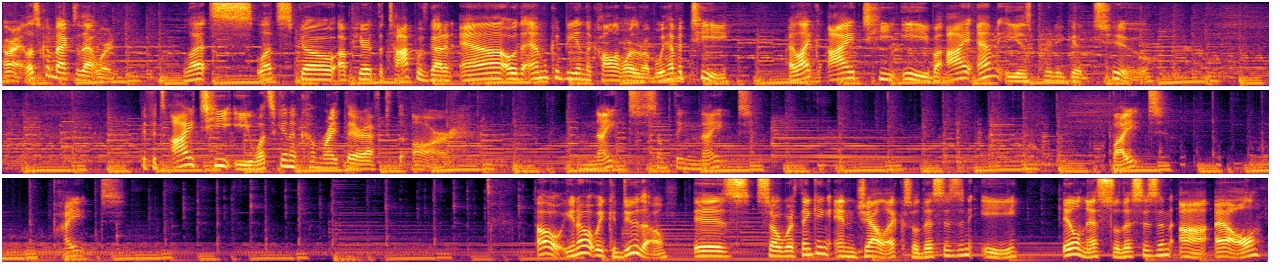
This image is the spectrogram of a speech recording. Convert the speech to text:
All right, let's come back to that word. Let's let's go up here at the top. We've got an M. Oh, the M could be in the column or the row, but we have a T. I like I-T-E, but I-M-E is pretty good too. If it's I-T-E, what's gonna come right there after the R? Night, something night. Bite. Pite. Oh, you know what we could do though, is, so we're thinking angelic, so this is an E. Illness, so this is an uh, L.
